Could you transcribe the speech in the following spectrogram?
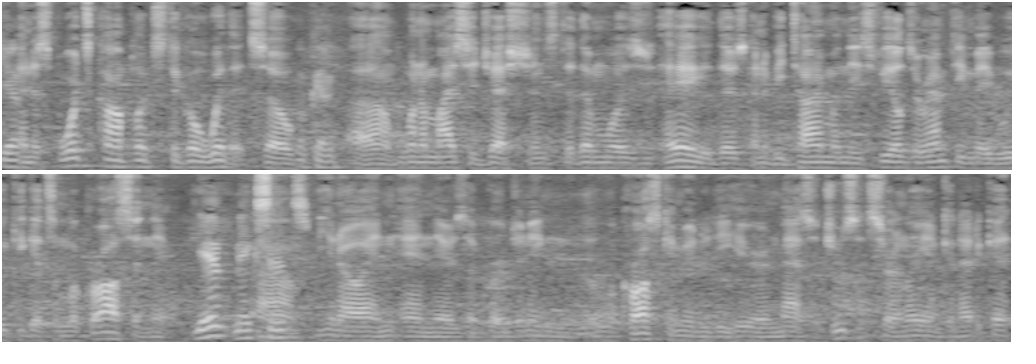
Yep. and a sports complex to go with it. So Okay. uh, one of my suggestions to them was, hey, there's going to be time when these fields are empty. Maybe we could get some lacrosse in there. Yeah, makes Um, sense. you know, and, and there's a burgeoning lacrosse community here in Massachusetts, certainly in Connecticut.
